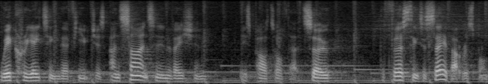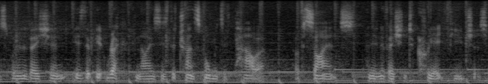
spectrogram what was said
We're creating their futures and science and innovation is part of that. So the first thing to say about responsible innovation is that it recognises the transformative power of science and innovation to create futures.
